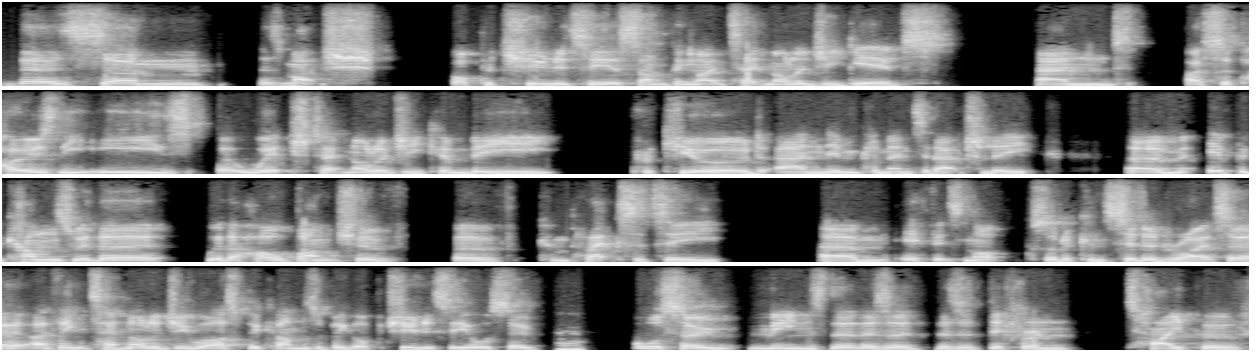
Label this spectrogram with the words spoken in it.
there's um, there's much opportunity as something like technology gives, and I suppose the ease at which technology can be procured and implemented, actually, um, it becomes with a with a whole bunch of of complexity um, if it's not sort of considered right. So I think technology, whilst becomes a big opportunity, also also means that there's a there's a different type of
